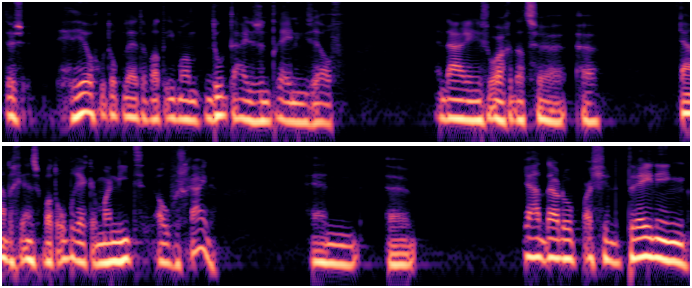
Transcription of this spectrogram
dus heel goed opletten wat iemand doet tijdens een training zelf. En daarin zorgen dat ze ja, de grenzen wat oprekken, maar niet overschrijden. En ja, daardoor pas je de training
